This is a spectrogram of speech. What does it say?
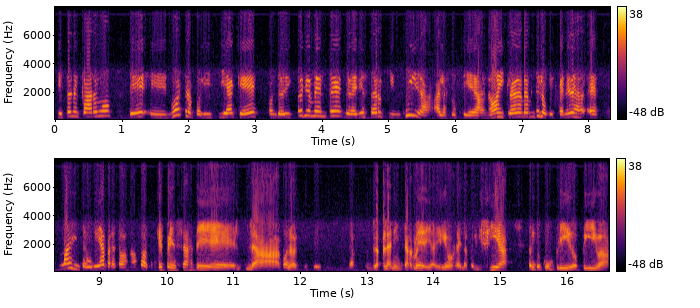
y están a cargo de eh, nuestra policía que contradictoriamente debería ser quien cuida a la sociedad, ¿no? Y claramente lo que genera es, más inseguridad para todos nosotros. ¿Qué pensás de la, bueno, la, la plana intermedia, diríamos, de la policía tanto Cumplido, Piva,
